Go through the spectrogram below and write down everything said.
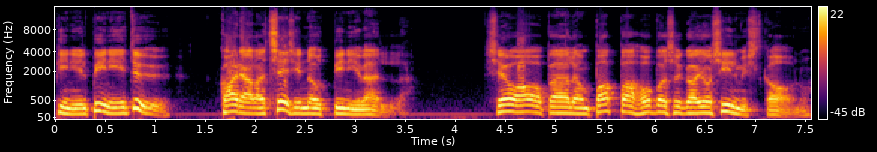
pinil pini tüü, karjalat seesi nõud pini välja. seo ao peale on papa hobusega jo silmist kaonu.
